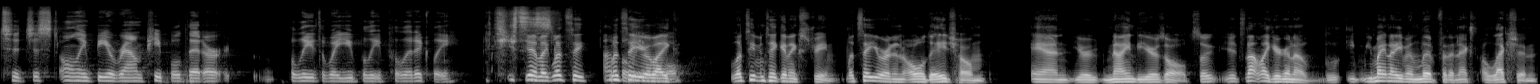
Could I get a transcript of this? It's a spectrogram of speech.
to just only be around people that are believe the way you believe politically. Yeah, like let's say let's say you're like let's even take an extreme. Let's say you're in an old age home and you're 90 years old. So it's not like you're going to you might not even live for the next election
